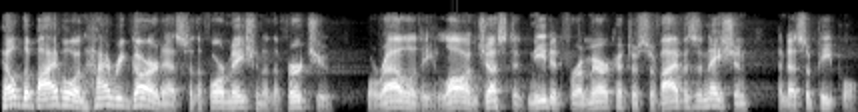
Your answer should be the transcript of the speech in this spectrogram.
held the Bible in high regard as to the formation of the virtue, morality, law, and justice needed for America to survive as a nation and as a people.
